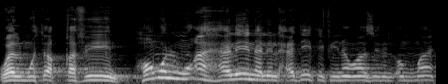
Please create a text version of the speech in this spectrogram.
والمثقفين هم المؤهلين للحديث في نوازل الأمة؟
